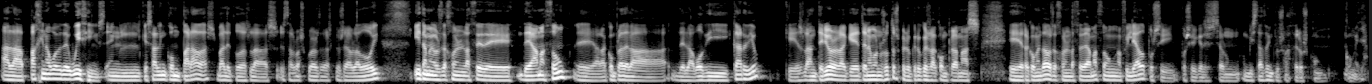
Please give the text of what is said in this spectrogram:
a la página web de WeThings en el que salen comparadas, ¿vale? Todas las, estas básculas de las que os he hablado hoy. Y también os dejo el enlace de, de Amazon eh, a la compra de la, de la Body Cardio, que es la anterior a la que tenemos nosotros, pero creo que es la compra más eh, recomendada. Os dejo el enlace de Amazon afiliado por si, por si queréis echar un, un vistazo, incluso haceros con, con ella.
